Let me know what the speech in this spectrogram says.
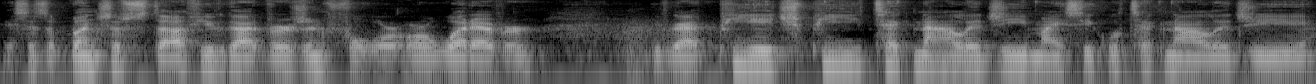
This is a bunch of stuff. You've got version 4 or whatever. You've got PHP technology, MySQL technology.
